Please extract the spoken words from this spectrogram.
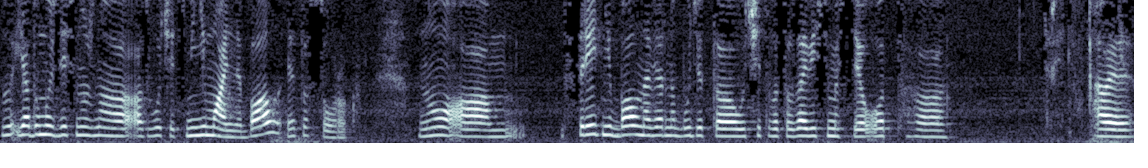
Ну, я думаю, здесь нужно озвучить минимальный балл, это 40. Но э, средний балл, наверное, будет э, учитываться в зависимости от э, э,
